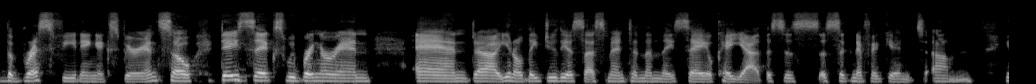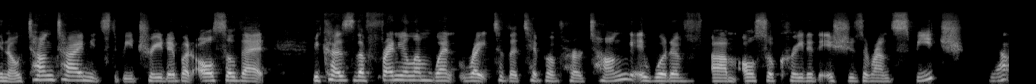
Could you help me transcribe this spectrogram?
the breastfeeding experience so day mm-hmm. six we bring her in and uh, you know they do the assessment and then they say okay yeah this is a significant um, you know tongue tie needs to be treated but also that because the frenulum went right to the tip of her tongue it would have um, also created issues around speech yeah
